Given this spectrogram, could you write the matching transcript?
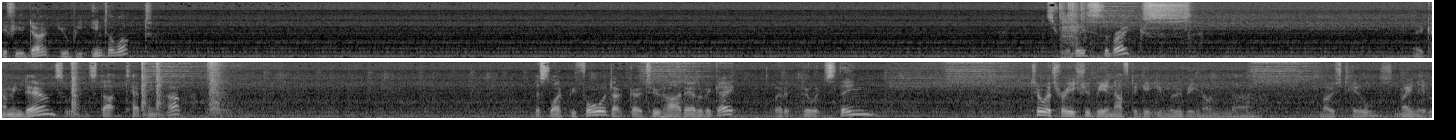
If you don't, you'll be interlocked. Let's release the brakes. They're coming down, so we can start tapping up. Just like before, don't go too hard out of the gate. Let it do its thing. Two or three should be enough to get you moving on uh, most hills. You may need a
